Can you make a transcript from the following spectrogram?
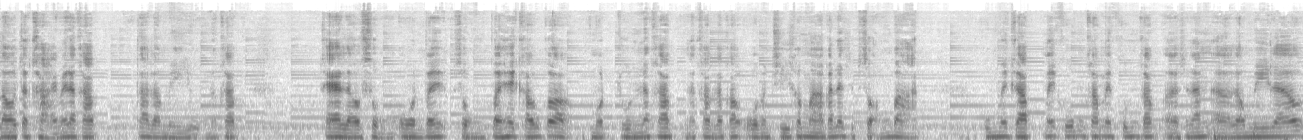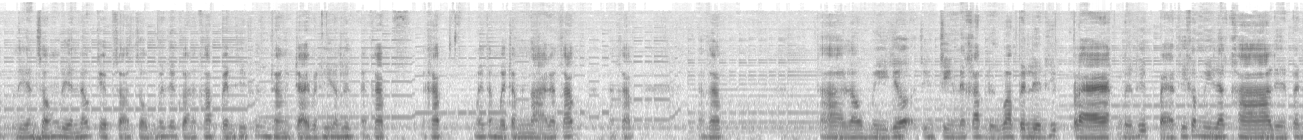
เราจะขายไหมนะครับ ถ้าเรามีอยู่นะครับ แค่เราส่งโอนไปส่งไปให้เขาก็หมดทุนนะครับนะครับ แล้วเขาโอนบัญชีเข้ามาก็ได้ 12 บาท คุ้มไหมครับ ไม่คุ้มครับ ไม่คุ้มครับเออฉะนั้นเออเรามีแล้วเหรียญ2เหรียญแล้วเก็บสะสมไว้ด้วยก่อนนะครับ เป็นที่พึ่งทางใจเป็นที่ระลึกนะครับนะครับ ไม่ต้องไปจำหน่ายแล้วครับนะครับนะครับถ้าเรามีเยอะจริง ๆนะครับ หรือว่าเป็นเหรียญที่แปลกเหรียญที่แปลกที่เขามีราคาเหรียญเป็น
